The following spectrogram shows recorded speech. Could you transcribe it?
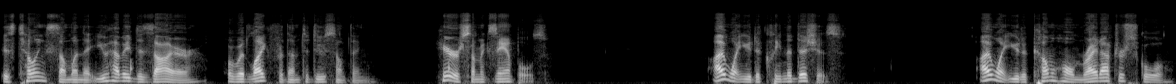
is telling someone that you have a desire or would like for them to do something. Here are some examples. I want you to clean the dishes. I want you to come home right after school.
